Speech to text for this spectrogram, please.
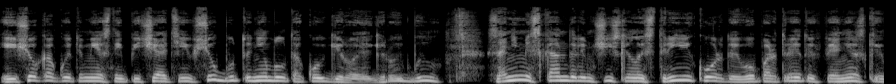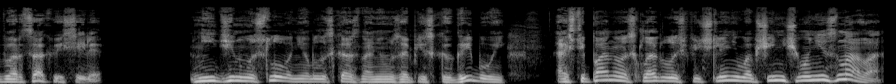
и еще какой-то местной печати, и все будто не было такого героя. Герой был. За ними скандалем числилось три рекорда, его портреты в пионерских дворцах висели. Ни единого слова не было сказано о нем в записках Грибовой, а Степанова складывалось впечатление, вообще ничего не знала.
